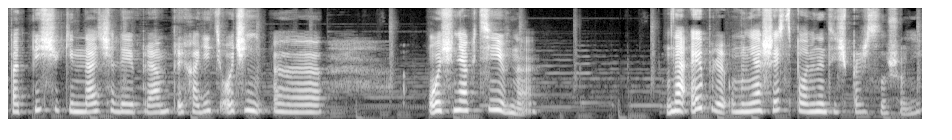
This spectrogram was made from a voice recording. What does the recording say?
подписчики начали прям приходить очень, э, очень активно. На Apple у меня шесть с половиной тысяч прослушиваний.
